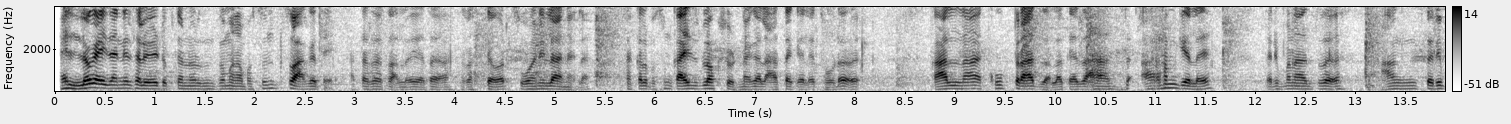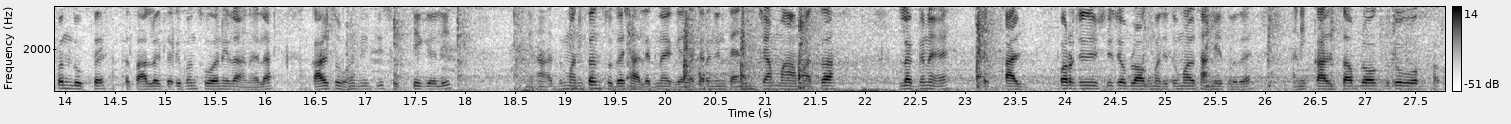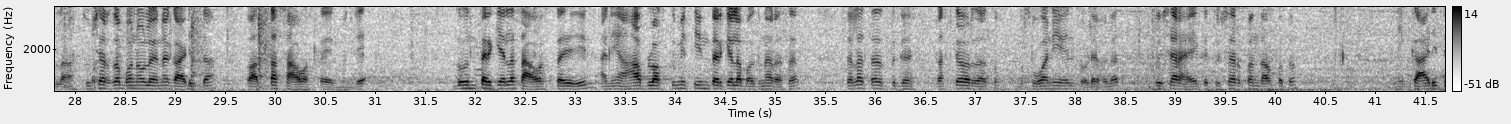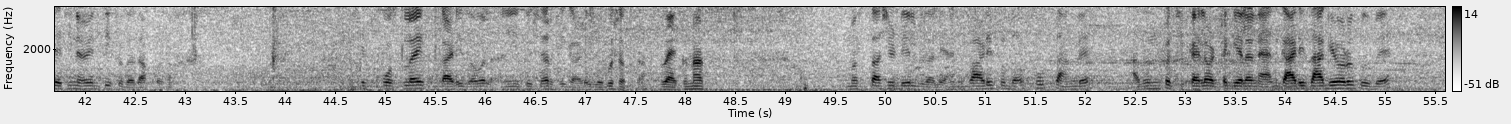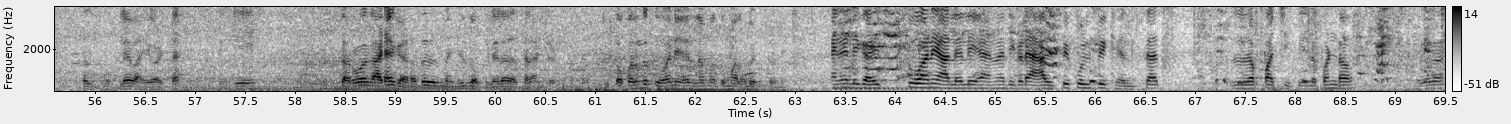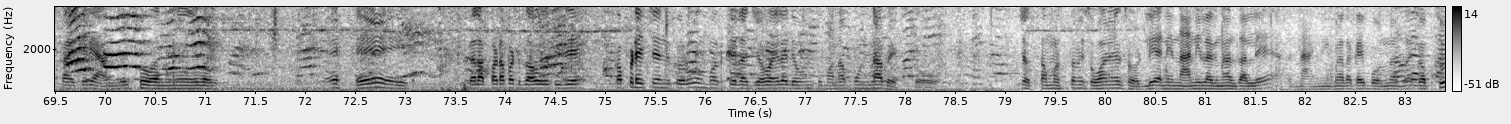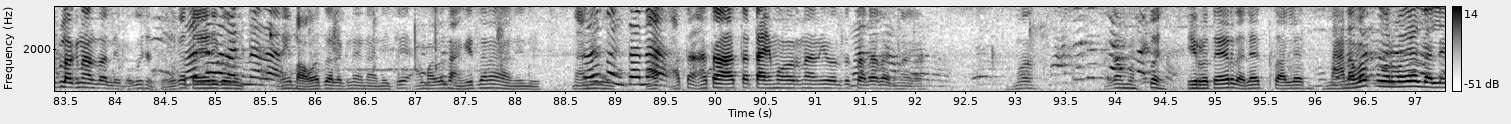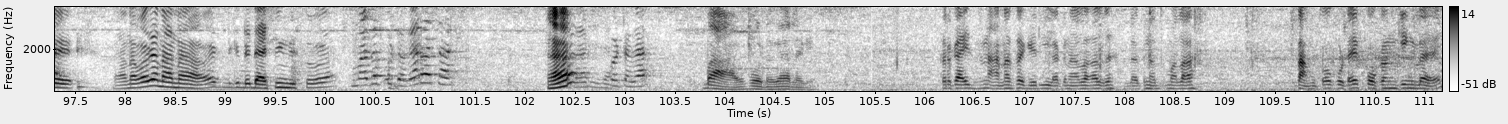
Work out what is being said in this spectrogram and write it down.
हॅलो काही आणि चालू युट्यूब चॅनलवर तुमचं मनापासून स्वागत आहे. आता तर चालू आहे आता रस्त्यावर सुहानीला आणायला. सकाळपासून काहीच ब्लॉग शूट नाही केला आता केलं थोडं काल ना खूप त्रास झाला त्याचा आज आराम केला आहे तरी पण आज अंग तरी पण दुखतंय. आता चालू आहे तरी पण सुहानीला आणायला. काल सुहानीची सुट्टी केली. आणि आज मंथनसुद्धा शाळेत नाही गेला कारण की त्यांच्या मामाचा लग्न आहे. तर काल परवाच्या दिवशीच्या ब्लॉगमध्ये तुम्हाला सांगितलं आहे. आणि कालचा ब्लॉग जो आपला तुषारचा बनवला आहे ना गाडीचा तो आत्ता सहा वाजता येईल. म्हणजे दोन तारखेला सहा वाजता येईल. आणि हा ब्लॉग तुम्ही तीन तारखेला बघणार असाल. चला तर घ रस्त्यावर जातो. मग सुहानी येईल थोड्या वेळात. तुषार आहे की? तुषार पण दाखवतो. आणि गाडी त्याची नवीन ती सुद्धा दाखवतो. हेच पोचलं आहे गाडीजवळ आणि तुषारची गाडी बघू शकता. वॅगनार. मस्त अशी डील झाली. आणि गाडीसुद्धा खूप चांगली आहे. अजून पण शिकायला वाटतं गेलं नाही. आणि गाडी जागेवरच उभी आहे. तर झोपले भाई वाटतं. कारण की सर्व गाड्या घरातच म्हणजे झोपलेल्या असेल हंड्रेड पर्सेंट तोपर्यंत सुहानी येईल ना मग तुम्हाला भेटतो नाही फायनली गाई सुहाने आलेली आहे आणि तिकडे आलपी कुल्पी खेळतात. लपाचिपी लपंडाव. हे बघा काहीतरी आणलं सुहाने ए हे चला पटापट जाऊ तिचे कपडे चेंज करू मग तिला जेवायला देऊन तुम्हाला पुन्हा भेटतो. शकता मस्त मी सुहानेला सोडली आणि नानी लग्नाला चालले. आता नानी मला काही बोलणार नाही. गपचूप लग्नाला चालले बघू शकतो. बघा तयारी करून. नाही भावाचं लग्न आहे नानीचे. आम्हाला सांगितलं ना नानीने. नानी आता आता आता टायमावर नानी बोलतो चला लग्नाला. मग. मस्त. हिरो तयार झाल्यात चालल्यात. नाना बघ पोर बघायला झाले नाना बघा नाना. बघ तिकडे डॅशिंग दिसतो बघा. माझा फोटो आता हा? फोटो काढ बा फोटो काय लागे. तर काहीच नानाचं गेली लग्नाला. लग्न तुम्हाला सांगतो कुठे? कोकण किंगला आहे.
